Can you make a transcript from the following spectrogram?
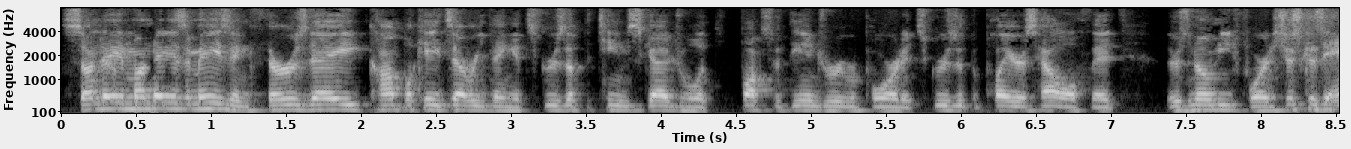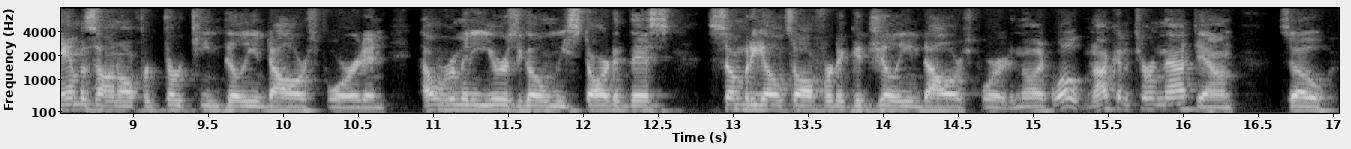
Sunday and Monday is amazing. Thursday complicates everything. It screws up the team schedule. It fucks with the injury report. It screws up the players' health. It There's no need for it. It's just because Amazon offered $13 billion for it. And however many years ago when we started this, somebody else offered a gajillion dollars for it. And they're like, well, I'm not going to turn that down. So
